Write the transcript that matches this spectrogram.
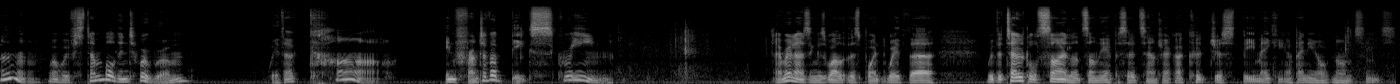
Oh, well, we've stumbled into a room with a car in front of a big screen. I'm realizing as well at this point with uh, With the total silence on the episode soundtrack, I could just be making up any old nonsense.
